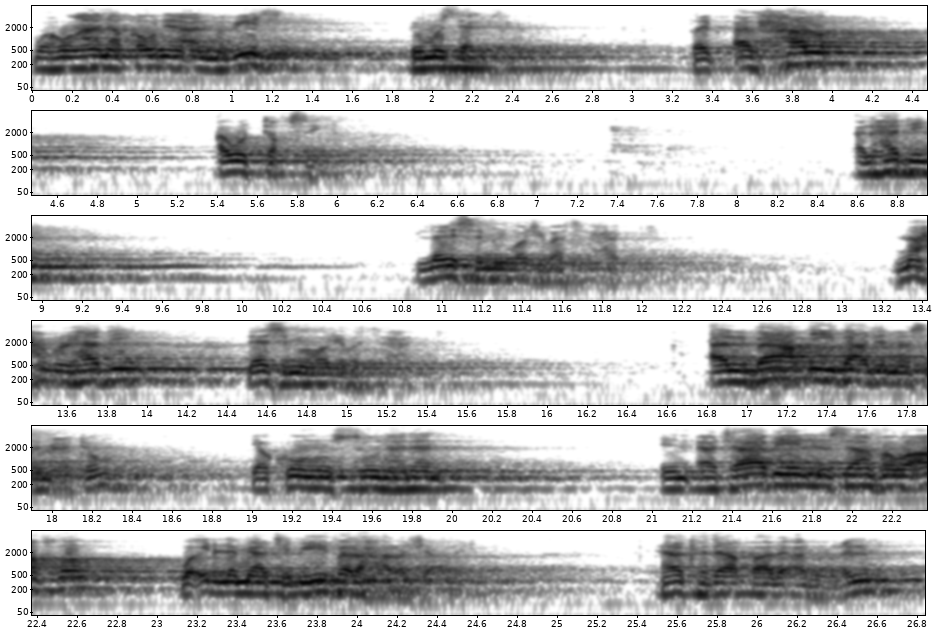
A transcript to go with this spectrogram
وهو معنى قولنا المبيت بمزدلفة. طيب الحلق أو التقصير؟ الهدي ليس من واجبات الحج. نحر الهدي ليس من واجبات الحج. الباقي بعد ما سمعتم يكون سننا. إن أتى به الإنسان فهو أفضل وإن لم يأت به فلا حرج عليه. هكذا قال أهل العلم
